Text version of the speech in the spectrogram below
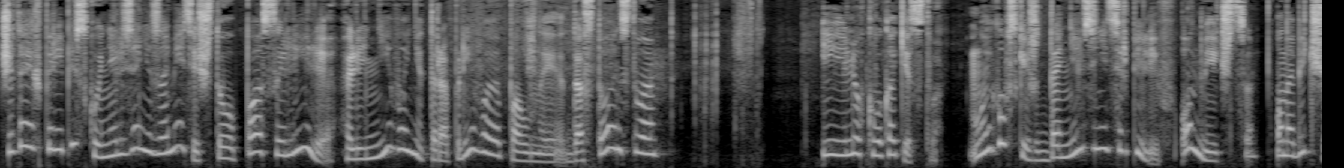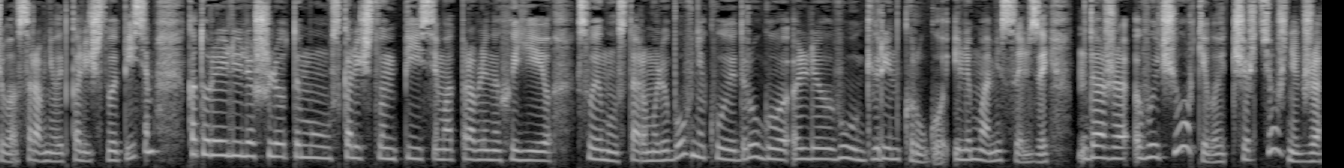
Читая их переписку, нельзя не заметить, что пасы Лили ленивые, неторопливые, полны достоинства и легкого кокетства. Маяковский же да нельзя нетерпелив, он мечется. Он обидчиво сравнивает количество писем, которые Лиля шлет ему, с количеством писем, отправленных ею своему старому любовнику и другу Льву Гринкругу или маме с Эльзой. Даже вычеркивает чертежник же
